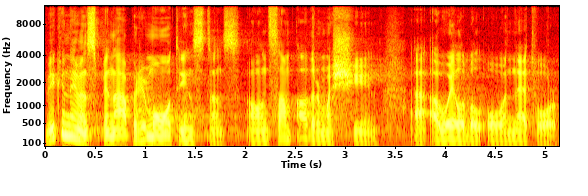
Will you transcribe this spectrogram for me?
we can even spin up a remote instance on some other machine available over network.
